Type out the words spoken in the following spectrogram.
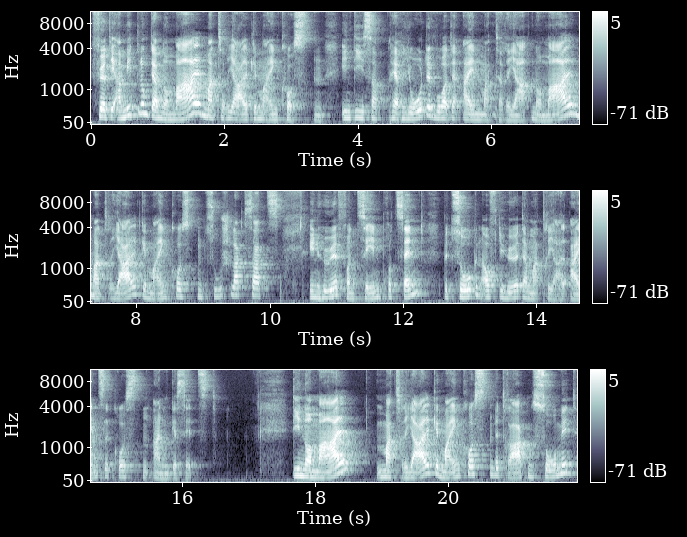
Für die Ermittlung der Normalmaterialgemeinkosten in dieser Periode wurde ein Material Normalmaterialgemeinkostenzuschlagssatz in Höhe von 10% bezogen auf die Höhe der Materialeinzelkosten angesetzt. Die Normalmaterialgemeinkosten betragen somit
